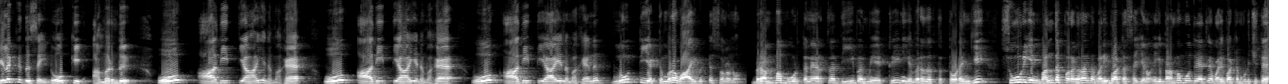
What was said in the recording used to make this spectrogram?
கிழக்கு திசை நோக்கி அமர்ந்து ஓம் ஆதித்யாய நமக ஓம் ஆதித்யாய நமக ஓம் ஆதித்யாய நமகன்னு நூற்றி எட்டு முறை வாய் விட்டு சொல்லணும். பிரம்ம முகூர்த்த நேரத்தில் தீபம் ஏற்றி நீங்கள் விரதத்தை தொடங்கி சூரியன் வந்த பிறகு தான் அந்த வழிபாட்டை செய்யணும். நீங்கள் பிரம்ம முகூர்த்த நேரத்தில் வழிபாட்டை முடிச்சுட்டு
